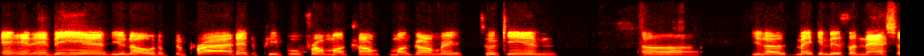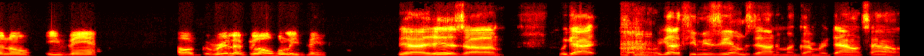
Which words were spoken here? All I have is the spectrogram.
and and, and then you know the, the pride that the people from Montcom- Montgomery took in, uh, you know, making this a national event or really a global event. Yeah, it is. Um, we got we got a few museums down in Montgomery downtown,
